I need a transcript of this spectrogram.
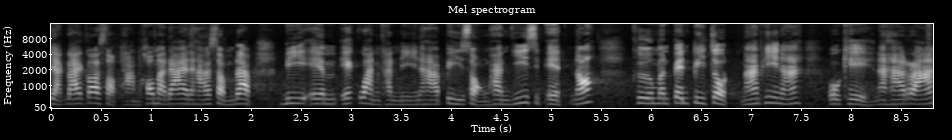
อยากได้ก็สอบถามเข้ามาได้นะคะสำหรับ BM X1 คันนี้นะคะ ปี 2021 เนาะ คือมันเป็นปีจดนะพี่นะ โอเคนะคะร้าน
